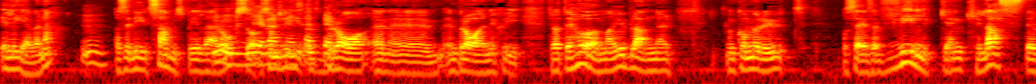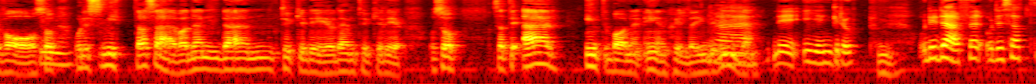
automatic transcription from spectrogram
eleverna? Alltså det är ju ett samspel där Mm, också som blir ett bra, en, en bra energi. För att det hör man ju ibland när de kommer ut och säger så här, vilken klass det var. Och, så, Mm. och det smittar så här, va? Den, den tycker det och den tycker det. Och så, så att det är inte bara den enskilda individen. Nej, det är i en grupp. Mm. Och det är därför, och det satt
